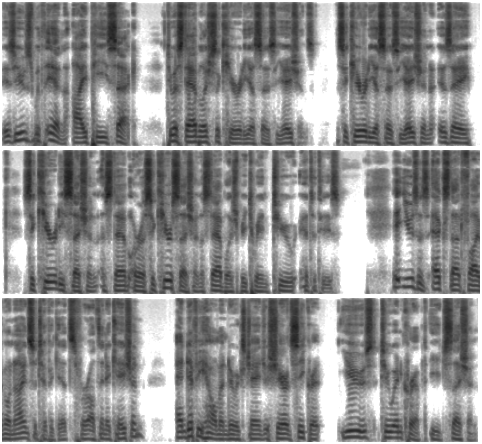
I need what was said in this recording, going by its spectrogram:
is used within IPsec to establish security associations. A security association is a security session or a secure session established between two entities. It uses X.509 certificates for authentication and Diffie-Hellman to exchange a shared secret used to encrypt each session.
